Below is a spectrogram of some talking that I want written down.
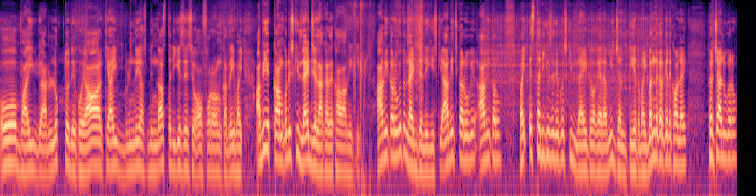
ओ भाई, यार लुक तो देखो यार, क्या ही बिंदास बिंदास तरीके से इसे ऑफ़ और ऑन कर रही भाई। अभी एक काम करो, इसकी लाइट जला कर दिखाओ आगे की। आगे करोगे तो लाइट जलेगी इसकी। आगे करोगे, आगे करो। भाई, इस तरीके से देखो, इसकी लाइट वगैरह भी जलती है। तो भाई, बंद करके दिखाओ लाइट फिर चालू करो।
